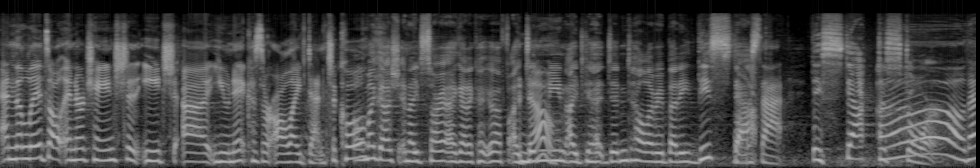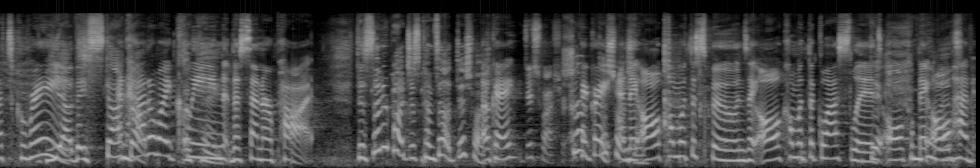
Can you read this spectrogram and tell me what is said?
And the lids all interchange to each uh, unit because they're all identical. Oh my gosh, and I'm sorry, I gotta cut you off. I didn't mean, I didn't tell everybody. These stack. was that? They stack to store. Oh, that's great. Yeah, they stack And how do I clean Okay. the center pot? The center pot just comes out dishwasher. Okay, dishwasher. Sure, okay, great. And they all come with the spoons. They all come with the glass lids. They all come with They the all lids. have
